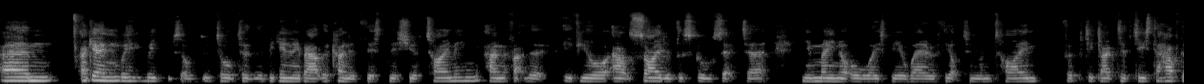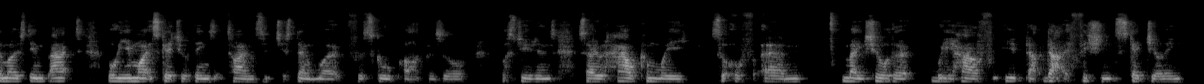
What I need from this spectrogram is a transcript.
um, again, we, we sort of talked at the beginning about the kind of this, this issue of timing and the fact that if you're outside of the school sector, you may not always be aware of the optimum time for particular activities to have the most impact, or you might schedule things at times that just don't work for school partners or, or students. So how can we sort of um, make sure that we have that, that efficient scheduling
